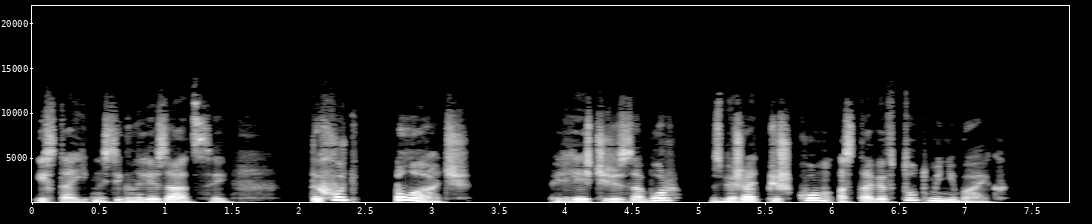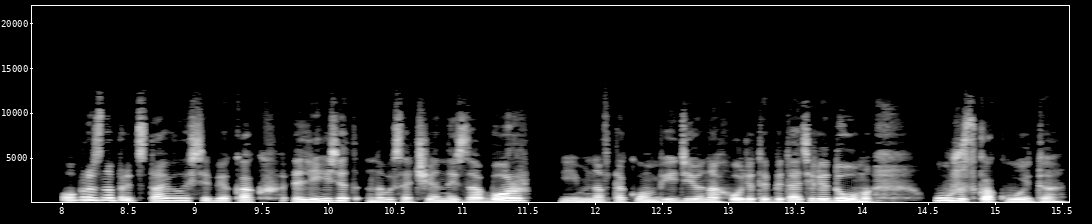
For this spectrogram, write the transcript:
и стоит на сигнализации. Да хоть плачь. Перелезть через забор, сбежать пешком, оставив тут мини-байк. Образно представила себе, как лезет на высоченный забор, и именно в таком виде ее находят обитатели дома. Ужас какой-то.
